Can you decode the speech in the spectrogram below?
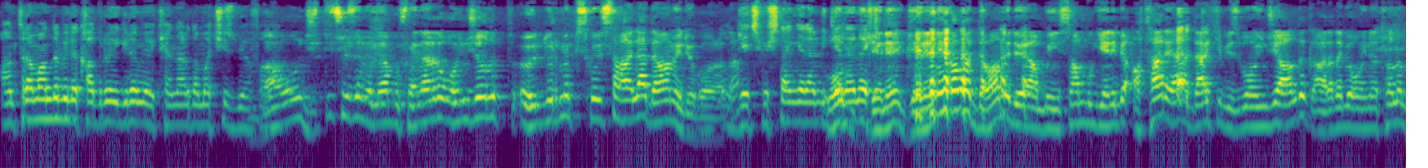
antrenmanda bile kadroya giremiyor. Kenarda maç izliyor Ben falan. onu ciddi çözemiyorum. Ya bu Fener'de oyuncu alıp öldürme psikolojisi hala devam ediyor bu arada. Geçmişten gelen bir O gelenek. Gene, gelenek ama devam ediyor yani. Bu insan bu geni bir atar ya. Der ki biz bu oyuncuyu aldık arada bir oynatalım.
